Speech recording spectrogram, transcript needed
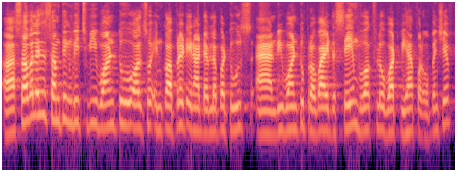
Uh, serverless is something which we want to also incorporate in our developer tools, and we want to provide the same workflow what we have for OpenShift.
